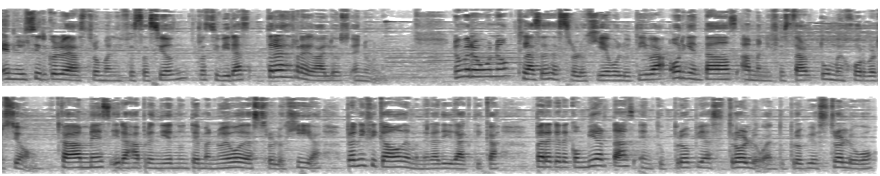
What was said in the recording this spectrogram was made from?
En el Círculo de Astromanifestación recibirás tres regalos en uno. Número uno, clases de astrología evolutiva orientadas a manifestar tu mejor versión. Cada mes irás aprendiendo un tema nuevo de astrología, planificado de manera didáctica, para que te conviertas en tu propia astróloga, en tu propio astrólogo,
